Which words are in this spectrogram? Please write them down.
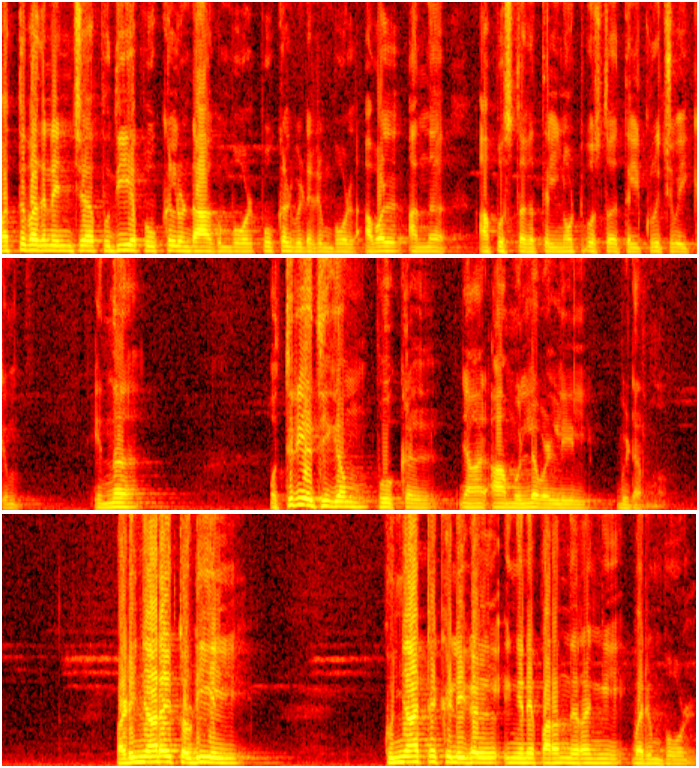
പത്ത് പതിനഞ്ച് പുതിയ പൂക്കൾ ഉണ്ടാകുമ്പോൾ പൂക്കൾ വിടരുമ്പോൾ അവൾ അന്ന് ആ പുസ്തകത്തിൽ നോട്ട് പുസ്തകത്തിൽ കുറിച്ചു വയ്ക്കും. ഇന്ന് ഒത്തിരിയധികം പൂക്കൾ ഞാൻ ആ മുല്ലവള്ളിയിൽ വിടർന്നു. പടിഞ്ഞാറെ തൊടിയിൽ കുഞ്ഞാറ്റക്കിളികൾ ഇങ്ങനെ പറന്നിറങ്ങി വരുമ്പോൾ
